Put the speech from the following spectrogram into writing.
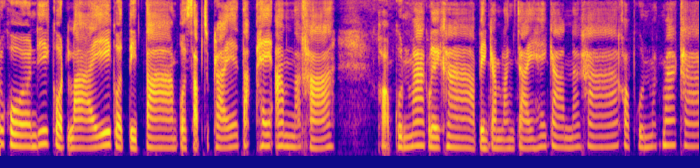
ทุกๆคนที่กดไลค์กดติดตาม กด subscribe ให้ให้อ้ำนะคะ ขอบคุณมากเลยค่ะ เป็นกำลังใจให้กันนะคะ ขอบคุณมากๆค่ะ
